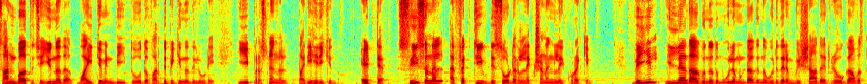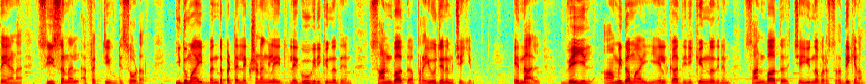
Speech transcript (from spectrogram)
സൺബാത്ത് ചെയ്യുന്നത് വൈറ്റമിൻ ഡി തോത് വർദ്ധിപ്പിക്കുന്നതിലൂടെ ഈ പ്രശ്നങ്ങൾ പരിഹരിക്കുന്നു. എട്ട് സീസണൽ അഫക്റ്റീവ് ഡിസോർഡർ ലക്ഷണങ്ങളെ കുറയ്ക്കും. വെയിൽ ഇല്ലാതാകുന്നത് മൂലമുണ്ടാകുന്ന ഒരുതരം വിഷാദ രോഗാവസ്ഥയാണ് സീസണൽ അഫക്റ്റീവ് ഡിസോർഡർ ഇതുമായി ബന്ധപ്പെട്ട ലക്ഷണങ്ങളെ ലഘൂകരിക്കുന്നതിനും സൺബാത്ത് പ്രയോജനം ചെയ്യും. എന്നാൽ വെയിൽ അമിതമായി ഏൽക്കാതിരിക്കുന്നതിനും സൺബാത്ത് ചെയ്യുന്നവർ ശ്രദ്ധിക്കണം.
